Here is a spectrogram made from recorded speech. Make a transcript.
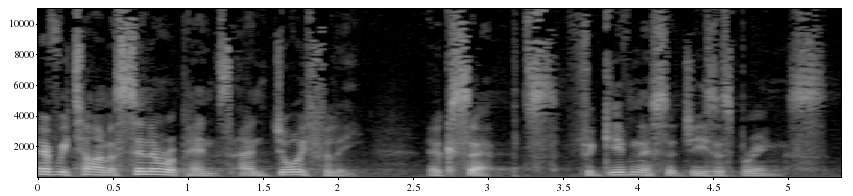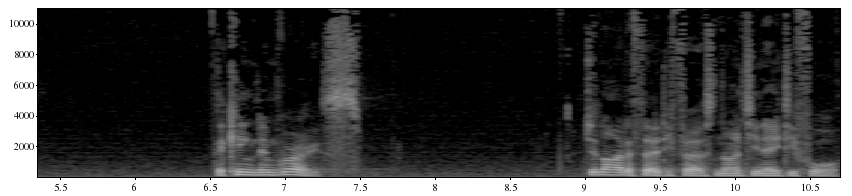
every time a sinner repents and joyfully accepts forgiveness that Jesus brings, the kingdom grows. July the 31st, 1984.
